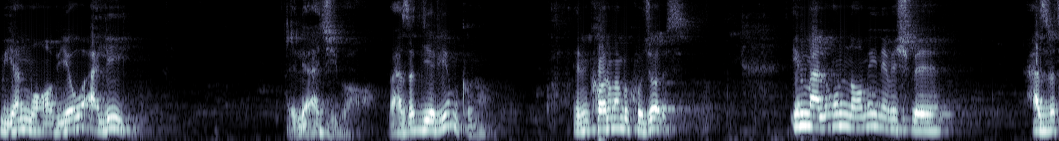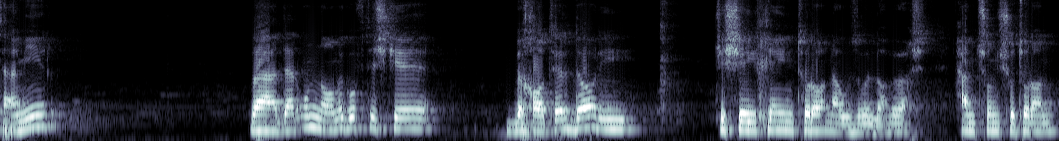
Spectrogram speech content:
میگن معاویه و علی. خیلی عجیبه ها. و حضرت گریه می‌کنه یعنی کار من به کجا رسید؟ این ملعون نامه نوشت به حضرت امیر و در اون نامه گفتش که به خاطر داری که شیخین تو را نعوذ بالله ببخشید. همچون شتران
